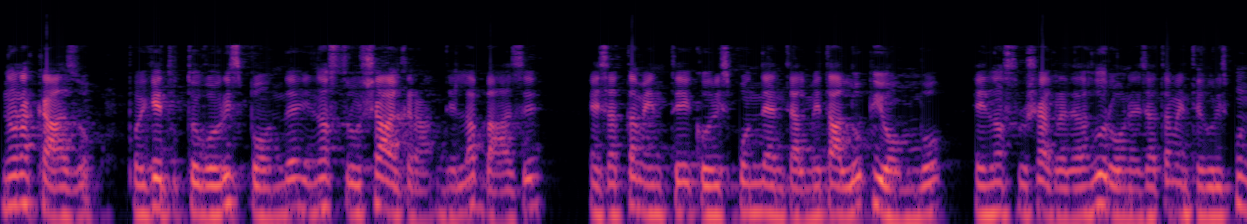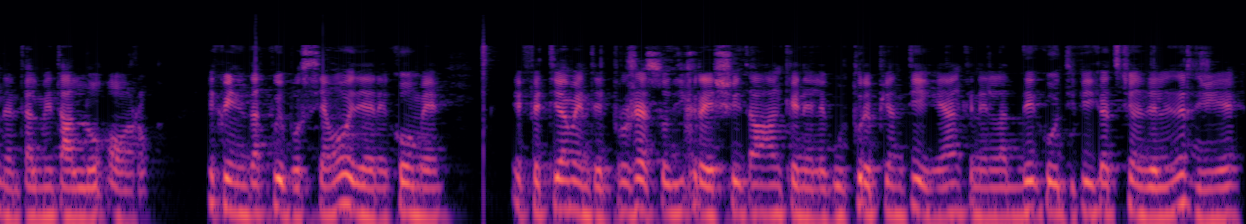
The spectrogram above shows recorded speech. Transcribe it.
Non a caso, poiché tutto corrisponde, il nostro chakra della base è esattamente corrispondente al metallo piombo e il nostro chakra della corona è esattamente corrispondente al metallo oro. E quindi da qui possiamo vedere come effettivamente il processo di crescita anche nelle culture più antiche, anche nella decodificazione delle energie,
